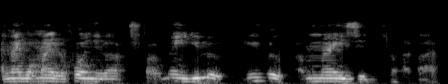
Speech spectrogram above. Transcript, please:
and they got makeup on, you're like, fuck me, you look, you look amazing. Like that.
